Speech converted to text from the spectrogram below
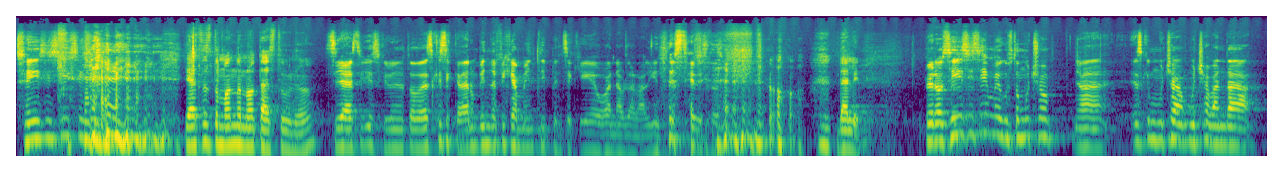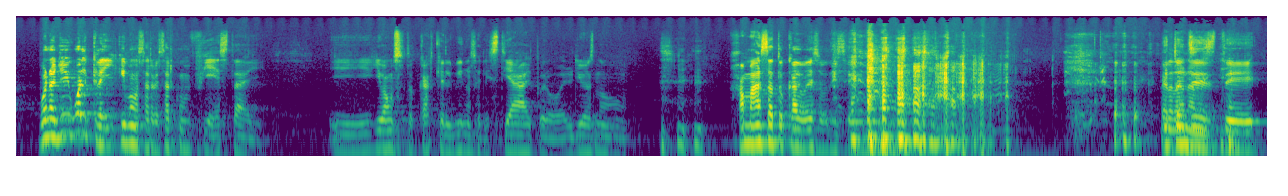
Sí, sí, sí, sí. sí. Ya estás tomando notas tú, ¿no? Sí, ya estoy escribiendo todo. Es que se quedaron viendo fijamente y pensé que iban a hablar a alguien de ustedes. Dale. Pero sí, sí, sí, me gustó mucho. Ah, es que mucha, mucha banda. Bueno, yo igual creí que íbamos a regresar con fiesta y, y íbamos a tocar que el vino celestial, pero el Dios no. Jamás ha tocado eso, dice. Entonces, este,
